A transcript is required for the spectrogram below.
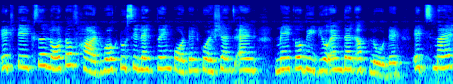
It takes a lot of hard work to select the important questions and make a video and then upload it. It's my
